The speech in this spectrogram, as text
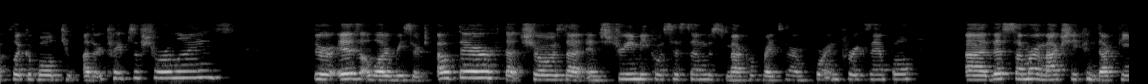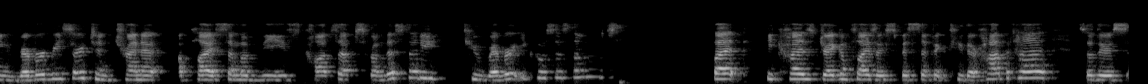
applicable to other types of shorelines there is a lot of research out there that shows that in stream ecosystems, macrophytes are important, for example. Uh, this summer, I'm actually conducting river research and trying to apply some of these concepts from this study to river ecosystems. But because dragonflies are specific to their habitat, so there's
